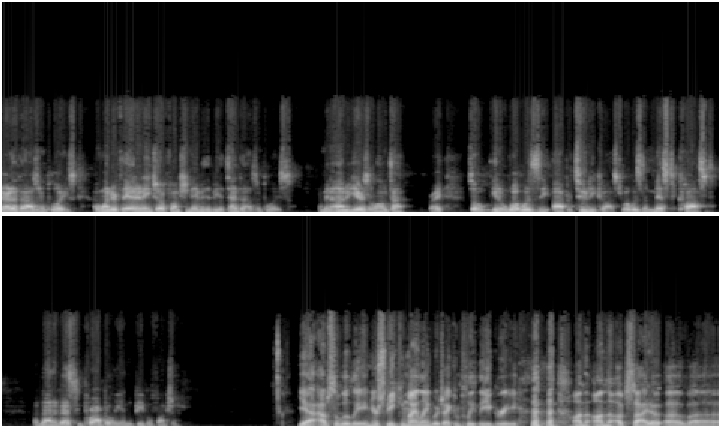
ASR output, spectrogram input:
they're at 1,000 employees. I wonder if they had an HR function, maybe they'd be at 10,000 employees. I mean, 100 years is a long time, right? So, you know, what was the opportunity cost? What was the missed cost of not investing properly in the people function? Yeah, absolutely. And you're speaking my language. I completely agree on the on the upside of, of uh,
